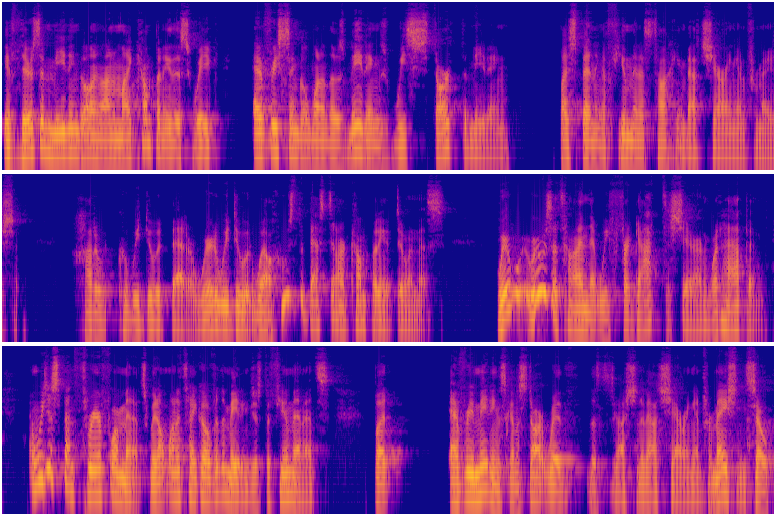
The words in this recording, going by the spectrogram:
If there's a meeting going on in my company this week, every single one of those meetings, we start the meeting by spending a few minutes talking about sharing information. How do could we do it better? Where do we do it well? Who's the best in our company at doing this? Where, where was a time that we forgot to share and what happened? And we just spent three or four minutes. We don't want to take over the meeting, just a few minutes, but every meeting is going to start with the discussion about sharing information. So,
